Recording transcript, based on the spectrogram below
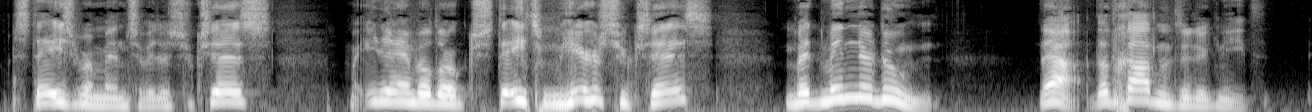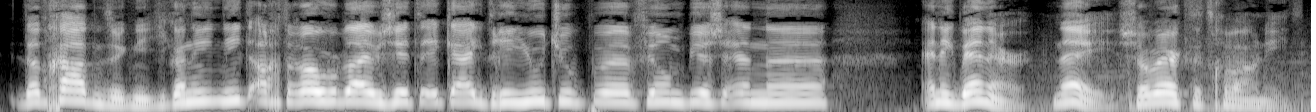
steeds meer mensen willen succes. Maar iedereen wil ook steeds meer succes met minder doen. Nou ja, dat gaat natuurlijk niet. Dat gaat natuurlijk niet. Je kan niet, niet achterover blijven zitten. Ik kijk drie YouTube-filmpjes en, uh, en ik ben er. Nee, zo werkt het gewoon niet.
